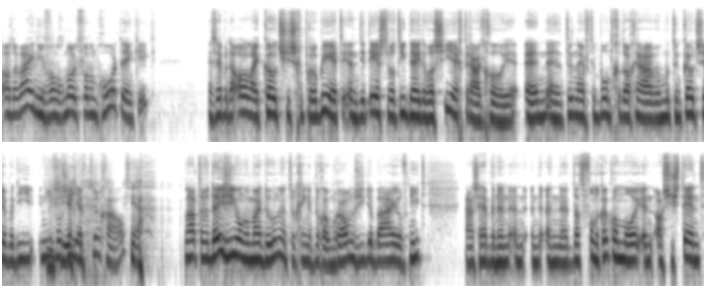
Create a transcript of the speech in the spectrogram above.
hadden wij in ieder geval nog nooit van hem gehoord, denk ik. En ze hebben daar allerlei coaches geprobeerd. En dit eerste wat die deden was Ziyech eruit gooien. En, en toen heeft de bond gedacht, ja, we moeten een coach hebben die in ieder geval Ziyech- terughaalt. Ja. Laten we deze jongen maar doen. En toen ging het nog om Ramsey erbij of niet. Nou, ze hebben een, een, een, een, eh, dat vond ik ook wel mooi, een assistent.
